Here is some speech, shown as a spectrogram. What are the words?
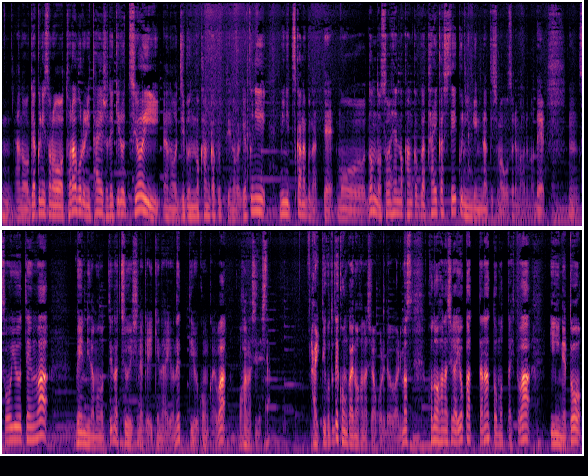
うん、あの逆にそのトラブルに対処できる強いあの自分の感覚っていうのが逆に身につかなくなってもうどんどんその辺の感覚が退化していく人間になってしまう恐れもあるので、うん、そういう点は便利なものっていうのは注意しなきゃいけないよねっていう今回はお話でした。はい。ということで今回のお話はこれで終わります。このお話が良かったなと思った人は、いいねと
